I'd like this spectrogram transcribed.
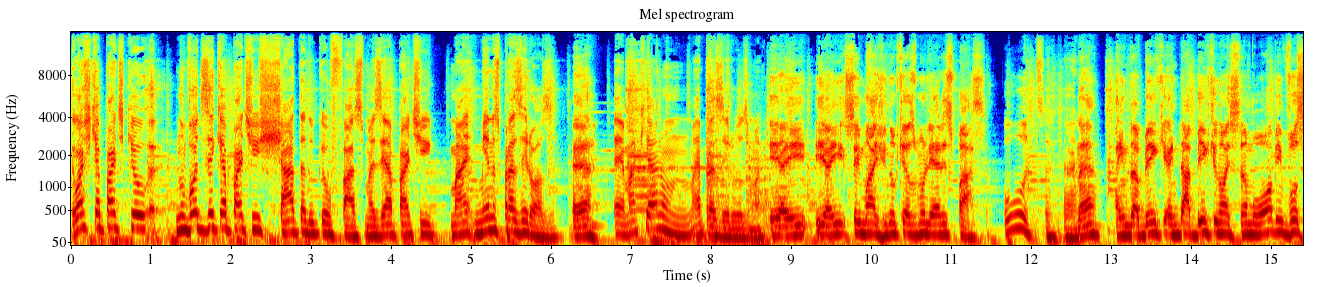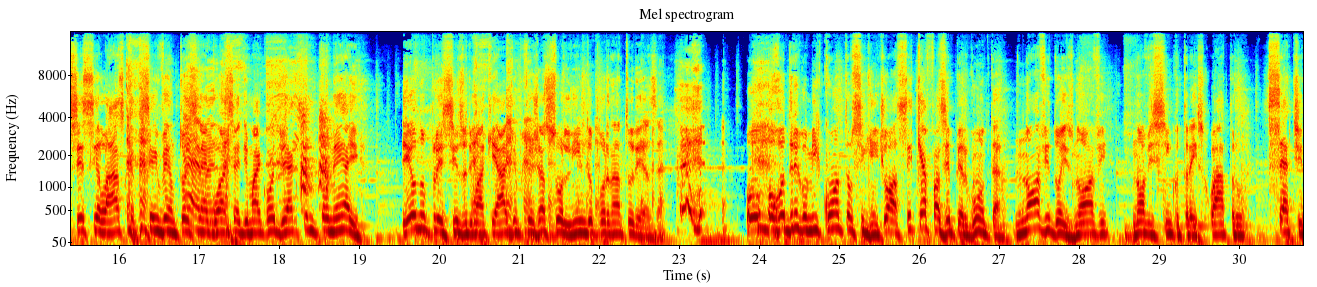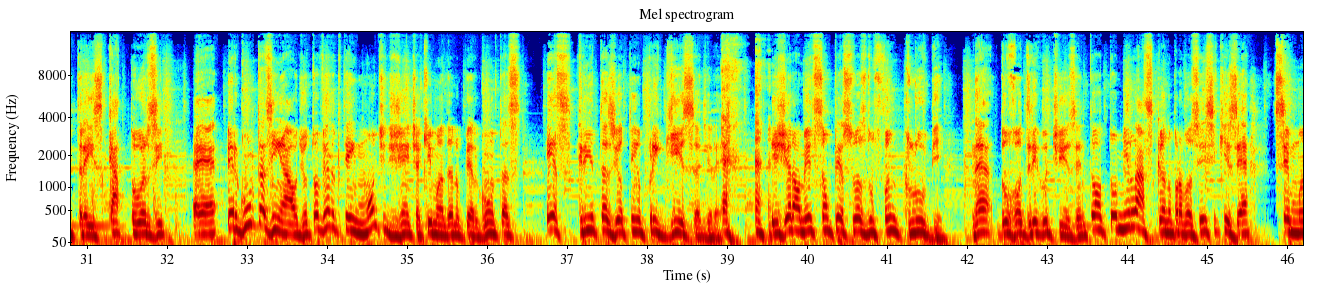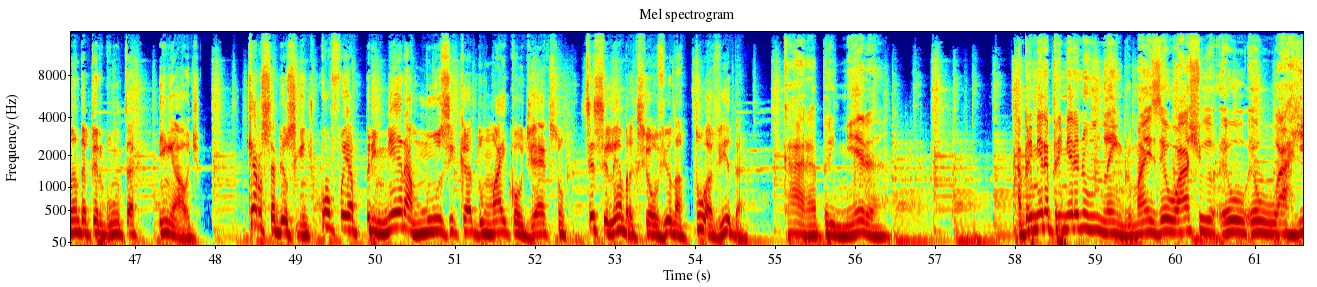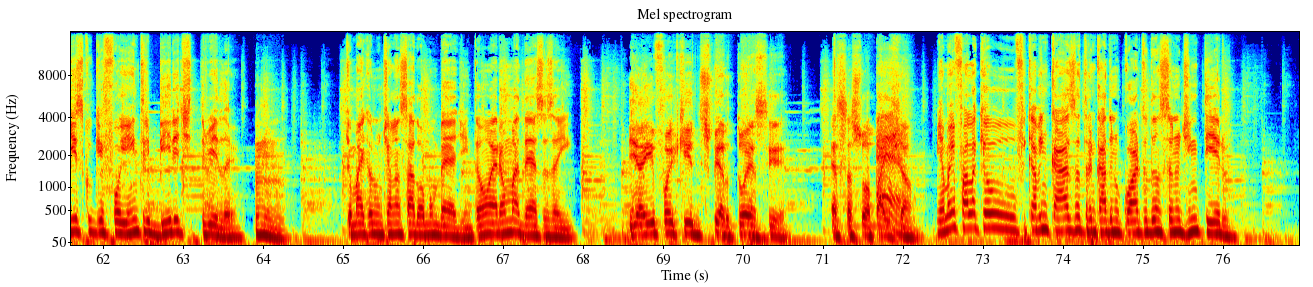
Eu acho que a parte que eu. Não vou dizer que é a parte chata do que eu faço, mas é a parte mais, menos prazerosa. É. É, maquiar não, não é prazeroso, maquiar. E aí, e aí você imagina o que as mulheres passam. Putz, cara. Né? Ainda bem que ainda bem que nós somos homem, você se lasca que você inventou é, esse negócio mas... aí de Michael Jackson, não tô nem aí. Eu não preciso de maquiagem porque eu já sou lindo por natureza. Ô, ô, Rodrigo, me conta o seguinte, ó, você quer fazer pergunta? 929 9534 7314 é, perguntas em áudio. Eu tô vendo que tem um monte de gente aqui mandando perguntas escritas e eu tenho preguiça de ler. e geralmente são pessoas do fã clube, né? Do Rodrigo Teaser. Então eu tô me lascando para você. Se quiser, você manda pergunta em áudio. Quero saber o seguinte: qual foi a primeira música do Michael Jackson? Você se lembra que você ouviu na tua vida? Cara, a primeira. A primeira, primeira não lembro, mas eu acho, eu, eu arrisco que foi entre Beat It Thriller. Hum que o Michael não tinha lançado o álbum Bad. Então era uma dessas aí. E aí foi que despertou esse essa sua paixão. É, minha mãe fala que eu ficava em casa trancado no quarto dançando o dia inteiro.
